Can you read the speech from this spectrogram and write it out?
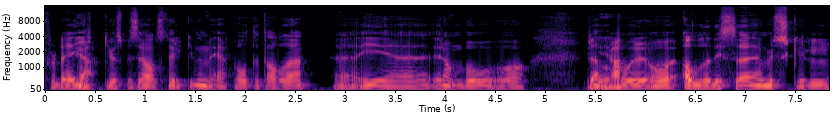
for det Ja. gikk jo spesialstyrkene med på 80-tallet eh, i Rambo og Predator og alle disse muskel,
